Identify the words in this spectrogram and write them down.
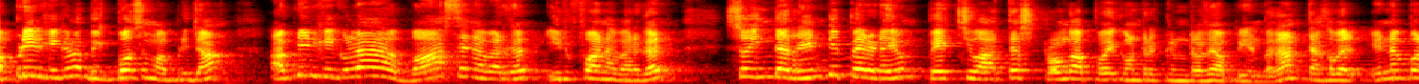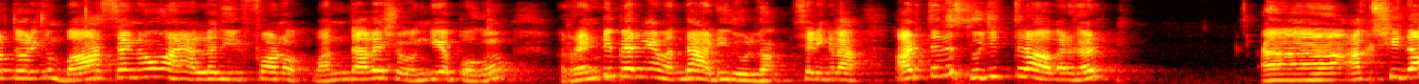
அப்படி இருக்கக்குள்ள பிக் பாஸும் அப்படிதான். அப்படி இருக்கக்குள்ள வாசன் அவர்கள் இர்ஃபான் அவர்கள் ஸோ இந்த ரெண்டு பேருடையும் பேச்சுவார்த்தை ஸ்ட்ராங்காக போய் கொண்டிருக்கின்றது அப்படி தகவல். என்னை பொறுத்த வரைக்கும் வாசனோ அல்லது இர்ஃபானோ வந்தாலே ஸோ எங்கேயே போகும். ரெண்டு பேருமே வந்து அடிதூள் தான் சரிங்களா? அடுத்தது சுஜித்ரா அவர்கள் அக்ஷிதா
